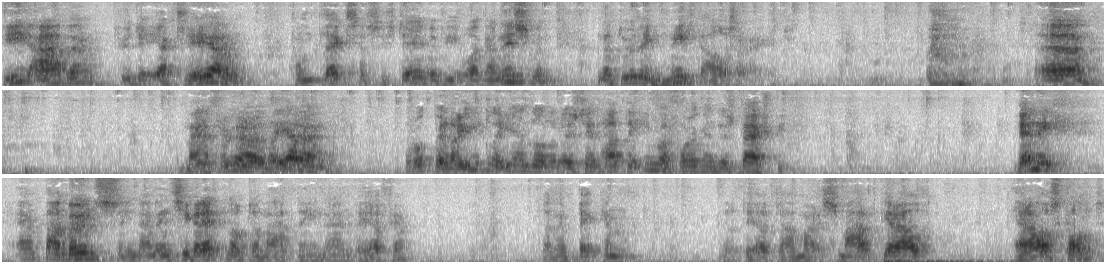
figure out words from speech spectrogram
die aber für die Erklärung komplexer Systeme wie Organismen natürlich nicht ausreicht. Äh, mein früherer Lehrer, Rupert Riedler hier an der Universität, hatte immer folgendes Beispiel. Wenn ich ein paar Münzen in einen Zigarettenautomaten hineinwerfe, dann ein Becken, der damals Smart geraucht, herauskommt,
